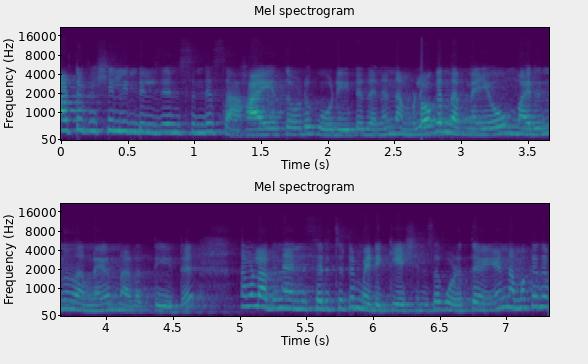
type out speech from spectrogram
ആർട്ടിഫിഷ്യൽ ഇന്റലിജൻസിന്റെ സഹായത്തോട് കൂടിയിട്ട് തന്നെ നമ്മൾ രോഗനിർണയവും മരുന്ന് നിർണയവും നടത്തിയിട്ട് നമ്മൾ അതിനനുസരിച്ചിട്ട് മെഡിക്കേഷൻസ് കൊടുത്തു കഴിഞ്ഞാൽ നമുക്കത്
